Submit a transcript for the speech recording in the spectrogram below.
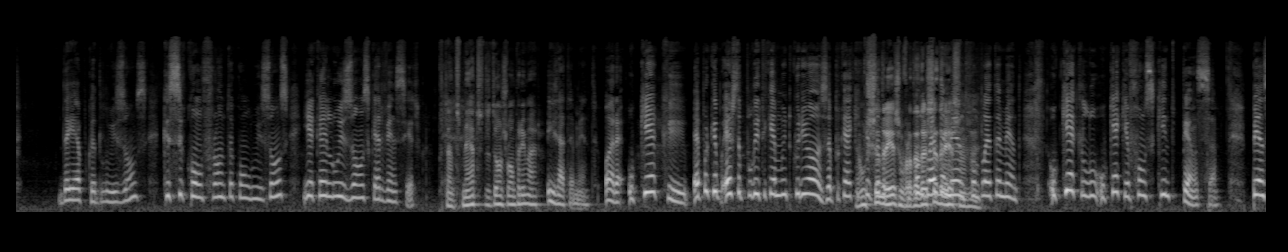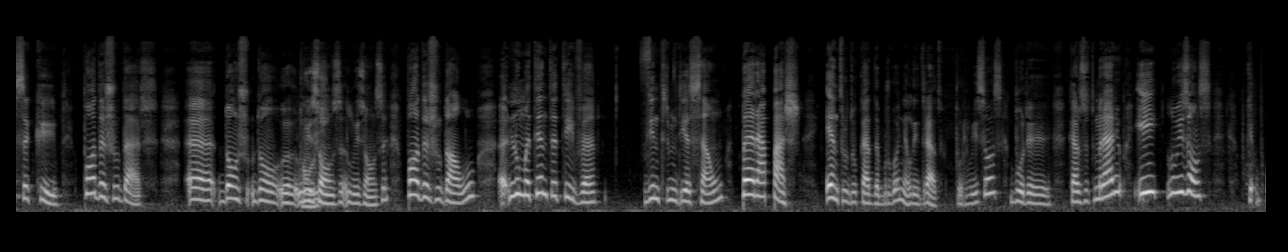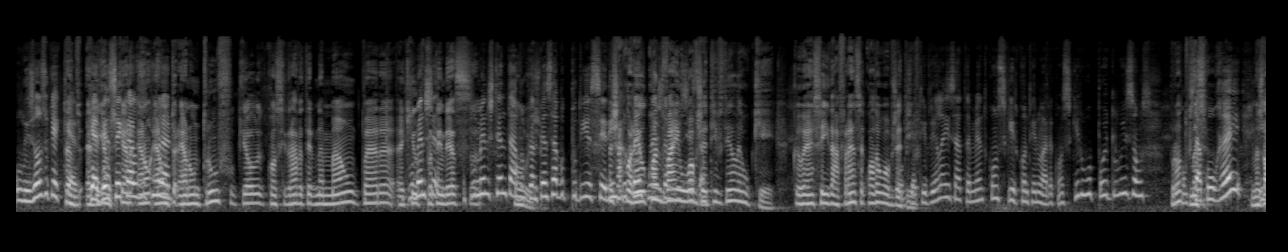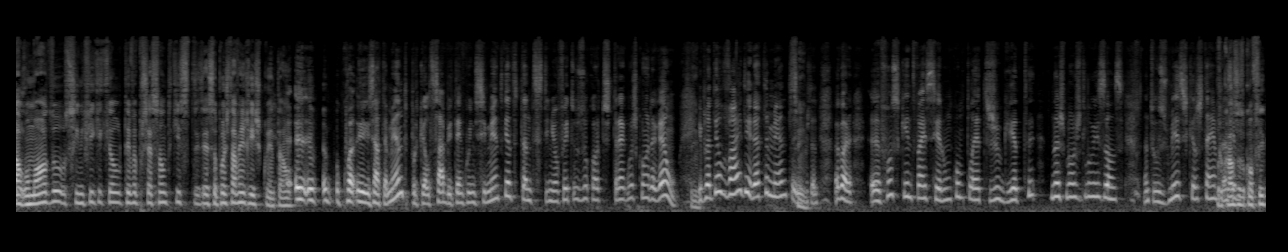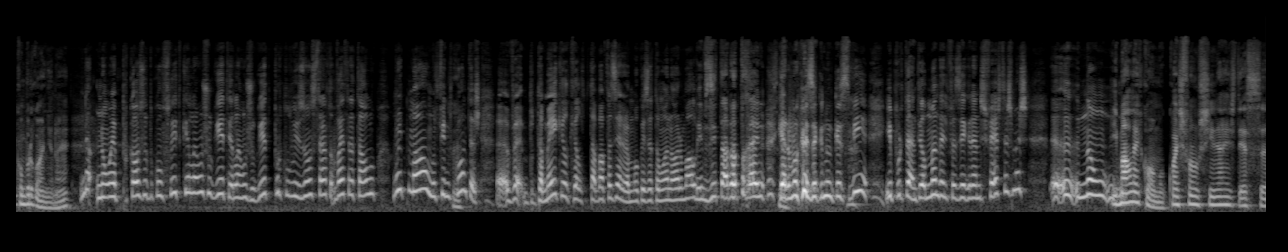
da época de Luís XI que se confronta com Luís XI e a quem Luís XI quer vencer. Portanto, netos de Dom João I. Exatamente. Ora, o que é que. É porque esta política é muito curiosa. Porque é, aqui é um xadrez, um verdadeiro completamente, xadrez. Completamente. O que, é que, o que é que Afonso V pensa? Pensa que pode ajudar uh, Dom, Dom uh, Luís, XI, Luís XI, pode ajudá-lo uh, numa tentativa de intermediação para a paz entre o Ducado da Borgonha, liderado por Luís XI, por uh, Carlos o Temerário, e Luís XI. O Luís XI o que é que Portanto, quer? Quer vencer que era, Carlos era, um, era, um, era um trunfo que ele considerava ter na mão para aquilo menos, que pretendesse. Pelo menos tentava, portanto pensava que podia ser Mas agora, ele quando vai, o objetivo dele é o quê? É sair da França, qual é o objetivo? O objetivo dele é exatamente conseguir continuar a conseguir o apoio de Luís XI. Pronto, conversar mas, com o rei. Mas, e... de algum modo, significa que ele teve a percepção de que isso, esse apoio estava em risco, então. Uh, uh, exatamente, porque ele sabe e tem conhecimento que, entretanto, se tinham feito os acordos de tréguas com Aragão. Sim. E, portanto, ele vai diretamente. E, portanto, agora, Afonso V vai ser um completo joguete nas mãos de Luís XI. Portanto, os meses que eles têm Por causa do conflito com Borgonha, não é? Não, não é por causa do conflito que ele é um joguete. Ele é um joguete porque Luís XI trata, vai tratá-lo muito mal, no fim de Sim. contas. Uh, também aquilo que ele estava a fazer era uma coisa tão anormal e visitar o terreino, Sim. que era uma coisa que nunca se via. E, portanto, ele manda-lhe fazer grandes festas, mas uh, não... E mal é como? Quais foram os sinais desse,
